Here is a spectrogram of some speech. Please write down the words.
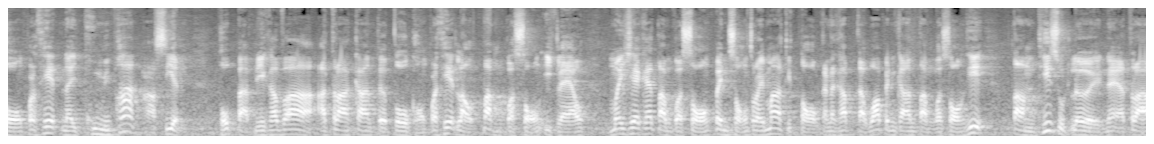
ของประเทศในภูมิภาคอาเซียน พบแบบนี้ครับว่าอัตราการเติบโตของประเทศเราต่ำกว่า 2 อีกแล้ว ไม่ใช่แค่ต่ำกว่า 2 เป็น 2 ไตรมาสติดต่อกันนะครับ แต่ว่าเป็นการต่ำกว่า 2 ที่ต่ำที่สุดเลยในอัตรา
